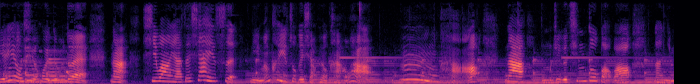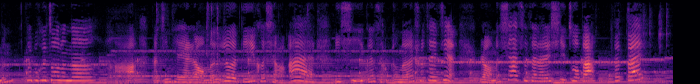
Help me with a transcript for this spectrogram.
也有学会，对不对？那希望呀，在下一次你们可以做给小朋友看，好不好？嗯，好。那我们这个青豆宝宝，那你们会不会做了呢？好，那今天呀，让我们乐迪和小爱一起跟小朋友们说再见，让我们下次再来一起做吧，拜拜。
